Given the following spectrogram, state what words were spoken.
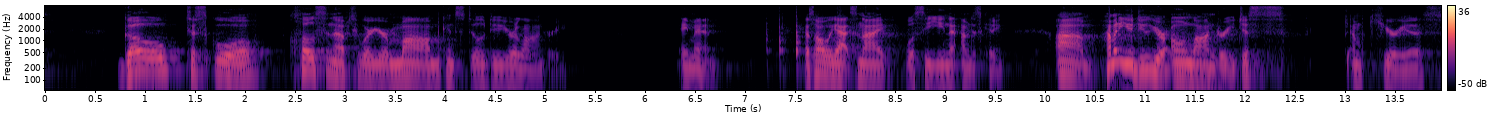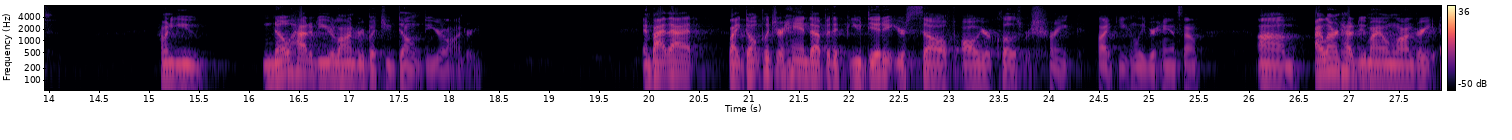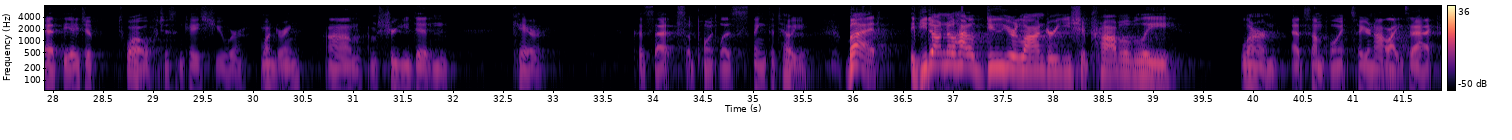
Go to school close enough to where your mom can still do your laundry. Amen. That's all we got tonight. We'll see you. I'm just kidding. Um, how many of you do your own laundry? Just, I'm curious. How many of you know how to do your laundry, but you don't do your laundry? And by that, like, don't put your hand up, but if you did it yourself, all your clothes would shrink. Like, you can leave your hands down. Um, I learned how to do my own laundry at the age of 12, just in case you were wondering. Um, I'm sure you didn't care, because that's a pointless thing to tell you. But if you don't know how to do your laundry, you should probably learn at some point so you're not like Zach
